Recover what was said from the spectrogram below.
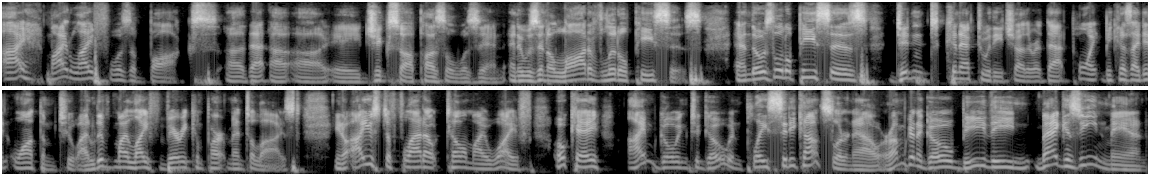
I my life was a box uh, that uh, uh, a jigsaw puzzle was in, and it was in a lot of little pieces. And those little pieces didn't connect with each other at that point because I didn't want them to. I lived my life very compartmentalized. You know, I used to flat out tell my wife, "Okay, I'm going to go and play city councilor now, or I'm going to go be the magazine man,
